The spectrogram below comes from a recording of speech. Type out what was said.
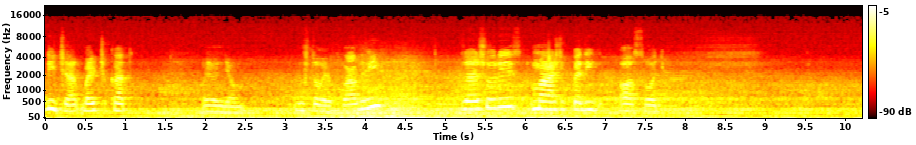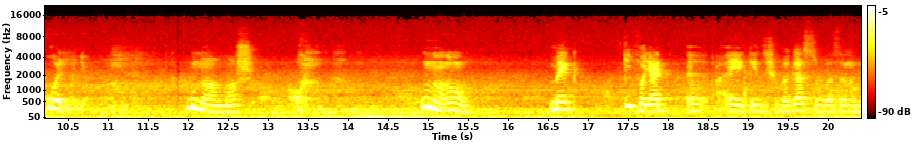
nincsenek meg, csak hát, hogy mondjam, lusta vagyok vágni. Az első rész, a másik pedig az, hogy hogy mondjam, unalmas, unalom, meg kifogy egy, egyébként is a Vegas, szóval nem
